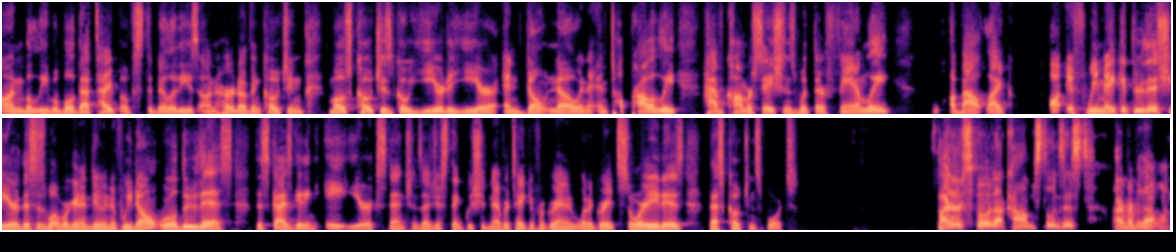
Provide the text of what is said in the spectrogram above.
unbelievable. That type of stability is unheard of in coaching. Most coaches go year to year and don't know and, and t- probably have conversations with their family about like uh, if we make it through this year, this is what we're going to do. And if we don't, we'll do this. This guy's getting eight year extensions. I just think we should never take it for granted. What a great story it is. Best coach in sports. Firespo.com still exists? I remember that one.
